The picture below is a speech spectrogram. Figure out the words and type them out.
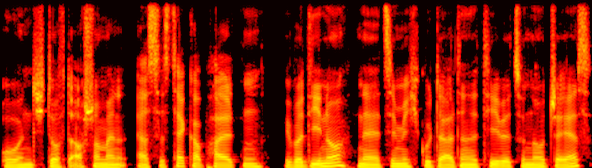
Und ich durfte auch schon mein erstes Tech-Up halten über Dino, eine ziemlich gute Alternative zu Node.js.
